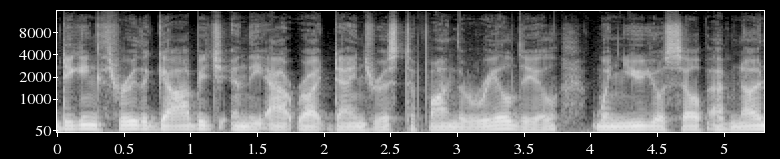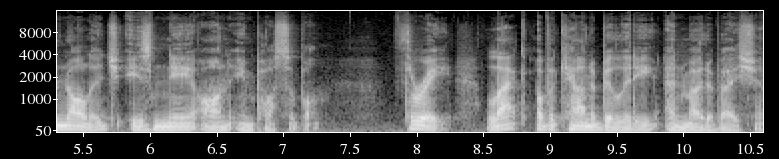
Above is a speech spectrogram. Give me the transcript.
digging through the garbage and the outright dangerous to find the real deal when you yourself have no knowledge is near on impossible. 3. Lack of accountability and motivation.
